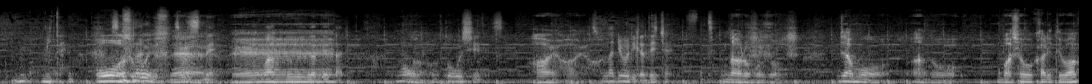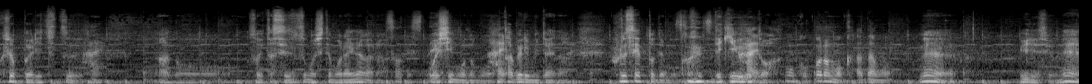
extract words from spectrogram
みたいな、おおすごいですね。そうですね。枠が出たりとか。もう本当美味しいです、はいはいはい。そんな料理が出ちゃいますなるほど。じゃあもうあの場所を借りてワークショップやりつつ、はい、あのそういった施術もしてもらいながら、ね、美味しいものも食べるみたいな、フルセットでもできうると、はい、もう心も体もねいいですよね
